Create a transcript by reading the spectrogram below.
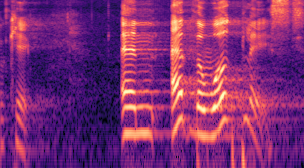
Okay. And at the workplace,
